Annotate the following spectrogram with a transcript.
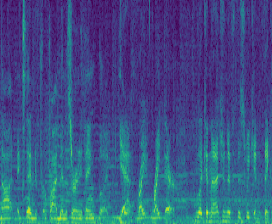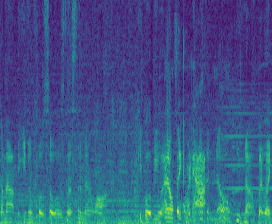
Not extended for five minutes or anything, but yeah, Yeah. right right there. Like imagine if this weekend if they come out and the even flow solo is less than a minute long. People will be like, I don't think "Oh it would happen, no. No, but like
